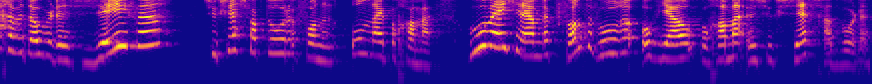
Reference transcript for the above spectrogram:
Vandaag hebben we het over de zeven succesfactoren van een online programma. Hoe weet je namelijk van tevoren of jouw programma een succes gaat worden?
